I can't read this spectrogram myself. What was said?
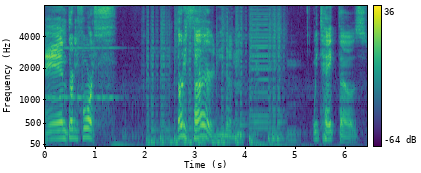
And 34th. 33rd, even. We take those.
